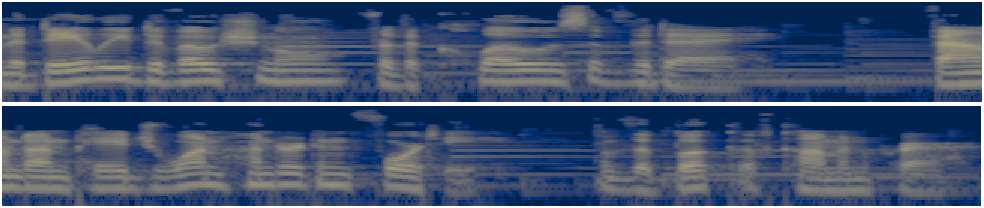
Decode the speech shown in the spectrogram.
the daily devotional for the close of the day, found on page 140 of the Book of Common Prayer.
